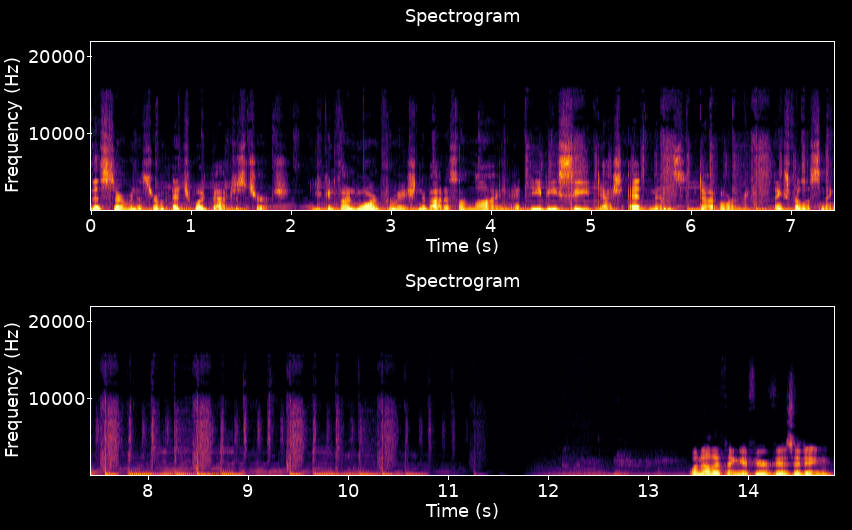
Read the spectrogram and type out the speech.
This sermon is from Edgewood Baptist Church. You can find more information about us online at ebc edmonds.org. Thanks for listening. Well, another thing, if you're visiting,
